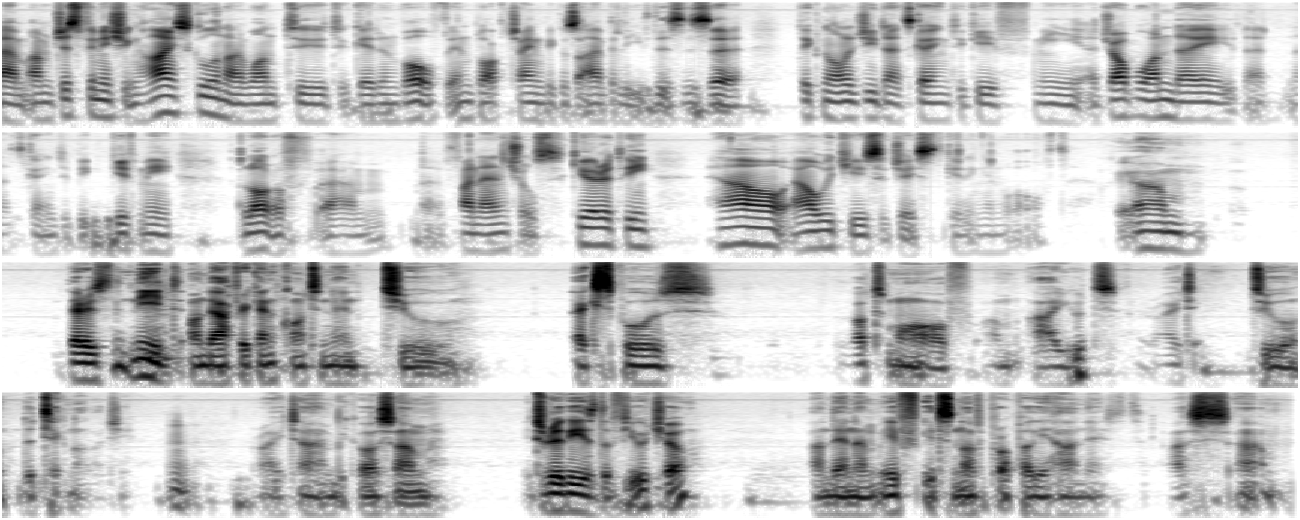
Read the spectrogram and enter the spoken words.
um, I'm just finishing high school and I want to to get involved in blockchain because I believe this is a technology that's going to give me a job one day that that's going to be, give me a lot of um, uh, financial security. How how would you suggest getting involved? um, there is a need on the African continent to expose a lot more of um, our youth, right, to the technology, right, um, because um, it really is the future, and then um, if it's not properly harnessed, as um,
